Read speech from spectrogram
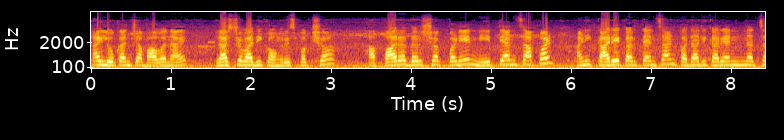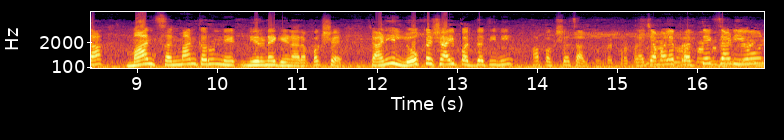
काही लोकांच्या भावना आहेत. राष्ट्रवादी काँग्रेस पक्ष हा पारदर्शकपणे नेत्यांचा पण आणि कार्यकर्त्यांचा आणि पदाधिकाऱ्यांचा मान सन्मान करून नि- निर्णय घेणारा पक्ष आहे. आणि लोकशाही पद्धतीने हा पक्ष चालतो. त्याच्यामुळे प्रत्येक जण येऊन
